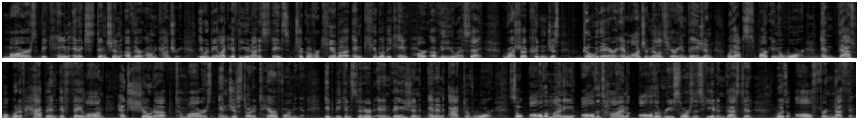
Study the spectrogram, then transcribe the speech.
Mars became an extension of their own country. It would be like if the United States took over Cuba and Cuba became part of the USA. Russia couldn't just go there and launch a military invasion without sparking a war. And that's what would have happened if Fei Long had showed up to Mars and just started terraforming it. It'd be considered an invasion and an act of war. So all the money, all the time, all the resources he had invested was all for nothing.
